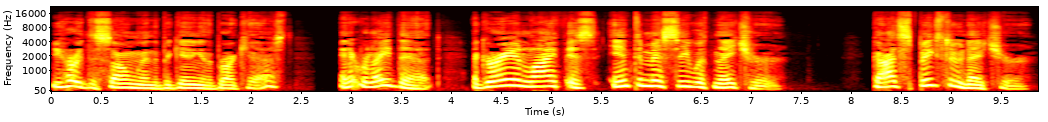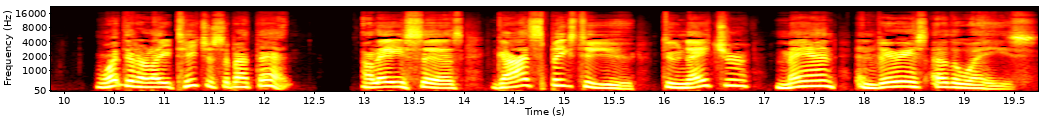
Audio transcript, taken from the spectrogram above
You heard the song in the beginning of the broadcast, and it relayed that. Agrarian life is intimacy with nature. God speaks through nature. What did Our Lady teach us about that? Our Lady says, God speaks to you through nature, man, and various other ways.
